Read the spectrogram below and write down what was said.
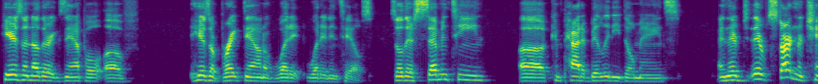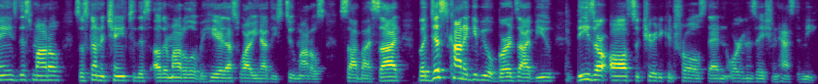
here's another example of here's a breakdown of what it what it entails. So there's 17 uh, compatibility domains and they're they're starting to change this model. So it's going to change to this other model over here. That's why we have these two models side by side. But just kind of give you a bird's eye view these are all security controls that an organization has to meet.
